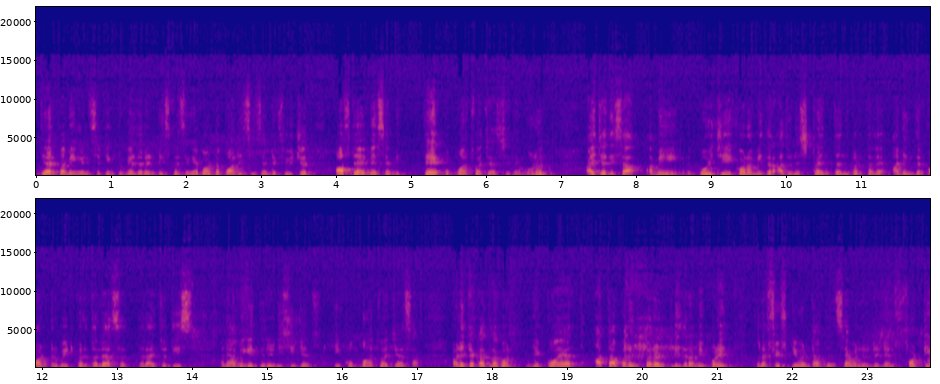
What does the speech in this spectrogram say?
they are coming and sitting together and discussing about the policies and the future of the M S M E तें खूब म्हत्वाचें आशिल्लें म्हणून आयच्या दिसा आमी गोंयची इकॉनॉमी जर आजुनूय स्ट्रेंथन करतले आनीक जर कॉन्ट्रिब्यूट करतले आसत जाल्यार आयचो दीस आनी आमी घेतलेली डिसिजन्स ही खूब म्हत्वाची आसा आनी ताकाच लागून म्हणजे गोंयांत आतां पर्यंत करंटली जर आमी पळयत जाल्यार fifty one thousand seven hundred and forty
